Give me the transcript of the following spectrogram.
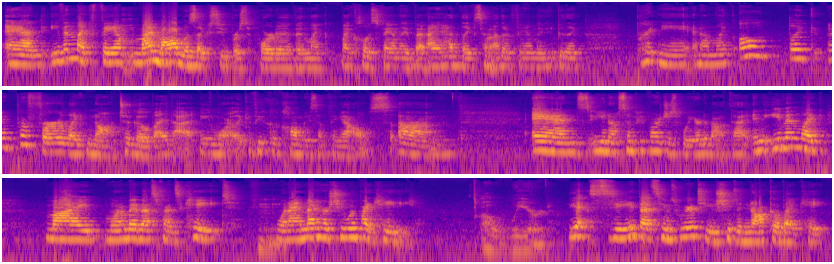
And even like fam, my mom was like super supportive and like my close family, but I had like some other family who'd be like, Brittany, and I'm like, oh, like I'd prefer like not to go by that anymore. Like if you could call me something else. Um, and you know, some people are just weird about that. And even like my one of my best friends, Kate, when I met her, she went by Katie. Oh, weird. Yes, see, that seems weird to you. She did not go by Kate.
